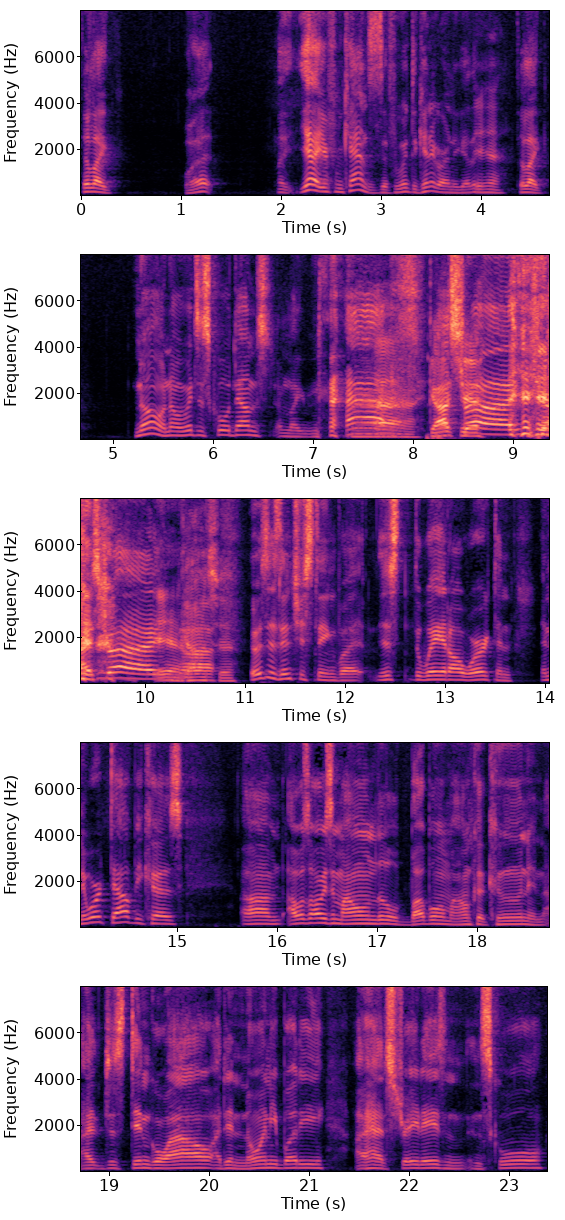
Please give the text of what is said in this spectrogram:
They're like, "What?" Like, "Yeah, you're from Kansas. If we went to kindergarten together." Yeah. They're like, "No, no, we went to school down." the I'm like, "Nice gotcha. try, nice try." Yeah. Nah, Gotcha. It was just interesting, but just the way it all worked, and and it worked out because um, I was always in my own little bubble, in my own cocoon, and I just didn't go out. I didn't know anybody. I had straight A's in, in school.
